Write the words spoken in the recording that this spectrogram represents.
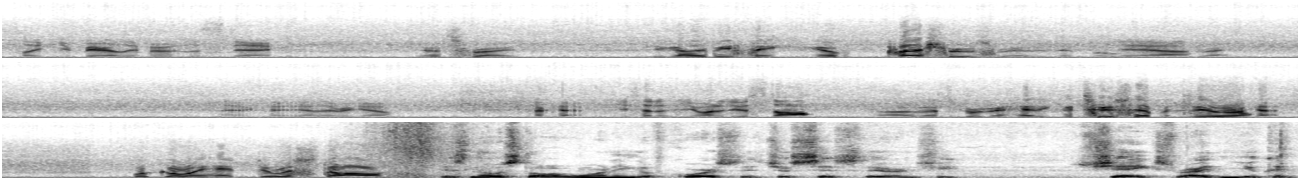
It's like you barely move the stick. That's right. You got to be thinking of pressures rather than movement, Yeah. right? Okay, yeah, there we go. Okay, you said you want to do a stall? Uh, let's go to heading to 270. Okay. We'll go ahead and do a stall. There's no stall warning, of course. It just sits there and she shakes, right? And you can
